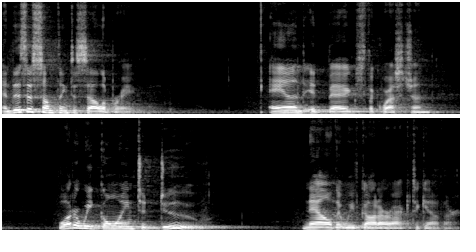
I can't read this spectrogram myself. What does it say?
And this is something to celebrate. And it begs the question what are we going to do now that we've got our act together?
